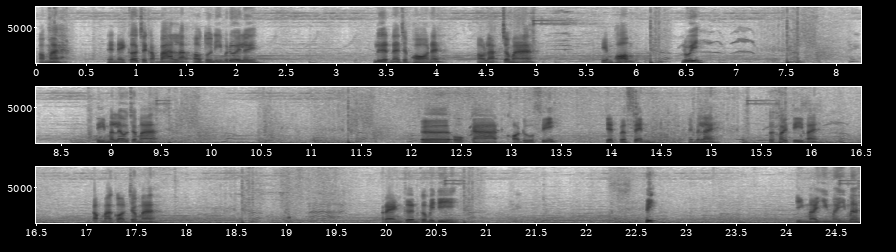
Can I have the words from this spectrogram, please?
เอามาไหนๆก็จะกลับบ้านแล้วเอาตัวนี้มาด้วยเลย เลือดน่าจะพอนะ เอาละเจ้าหมา เตรียมพร้อม ลุย ตีมาเร็วเจ้าหมาเออโอกาสขอดูซิเจ็ดเปอร์เซ็นต์ไม่เป็นไรค่อยๆตีไป กลับมาก่อนเจ้าหมาแรงเกินก็ไม่ดีเฮ้ยยิงมายิงมายิงมา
